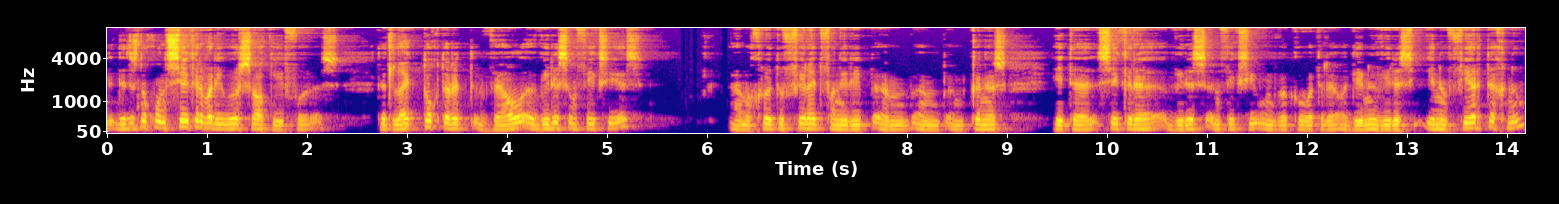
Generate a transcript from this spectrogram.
dit is nog onseker wat die oorsaak hiervoor is. Dit lyk tog dat dit wel 'n virusinfeksie is. Um, 'n Groot hoeveelheid van hierdie um um, um kinders het 'n sekere virusinfeksie ontwikkel wat hulle adenovirus 41 noem.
